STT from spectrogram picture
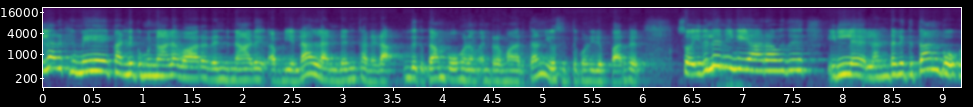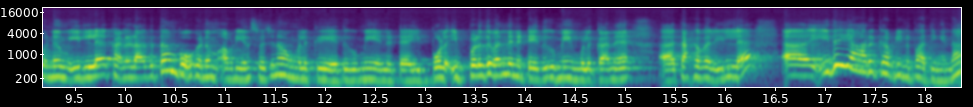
எல்லாருக்குமே கண்ணுக்கு முன்னால் வார ரெண்டு நாடு அப்படின்னா லண்டன் கனடா இதுக்கு தான் போகணும் என்ற மாதிரி தான் யோசித்து கொண்டிருப்பார்கள். ஸோ இதில் நீங்கள் யாராவது இல்லை இல்லை லண்டனுக்கு தான் போகணும் இல்லை கனடாவுக்கு தான் போகணும் அப்படின்னு சொல்லிச்சுன்னா உங்களுக்கு எதுவுமே என்னட்ட இப்போ இப்பொழுது வந்து என்னட்ட எதுவுமே உங்களுக்கான தகவல் இல்லை. இது யாருக்கு அப்படின்னு பார்த்தீங்கன்னா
